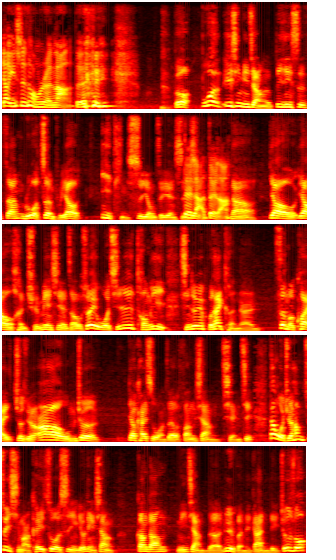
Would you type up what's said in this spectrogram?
要一视同仁啦，对。不过不过，一心你讲的毕竟是当如果政府要一体适用这件事情，对啦对啦，那要要很全面性的照顾，所以我其实同意行政院不太可能这么快就觉得啊，我们就。要开始往这个方向前进，但我觉得他们最起码可以做的事情有点像刚刚你讲的日本的一个案例，就是说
